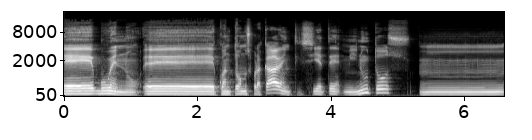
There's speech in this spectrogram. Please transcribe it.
Eh, bueno, eh, ¿cuánto vamos por acá? 27 minutos. Mm.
